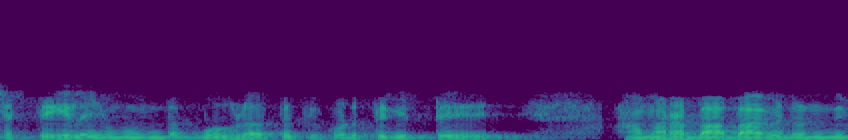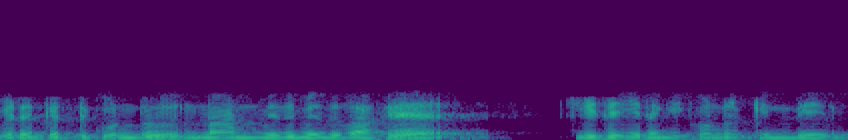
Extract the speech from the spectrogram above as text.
சக்திகளையும் இந்த பூலோகத்துக்கு கொடுத்துவிட்டு அமரபாபாவிடம் விடை பெற்றுக் கொண்டு நான் மெது மெதுவாக கீழே இறங்கிக் கொண்டிருக்கின்றேன்.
